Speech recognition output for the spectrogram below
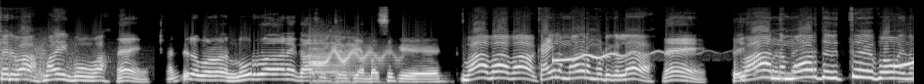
சரி வா. மதுரைக்கு போவோம் வா. ஏய் வண்டியில போற நூறு ரூபா தானே காசு வச்சிருக்கேன் பஸ்ஸுக்கு. வா வா வா. கையில மோதிரம் போட்டுக்கல நே வா அந்த மோதிரத்தை வித்து போவோம். இந்த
